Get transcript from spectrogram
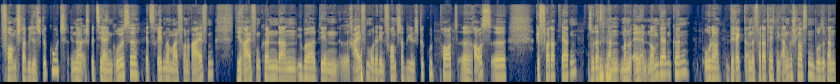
formstabiles Stückgut in einer speziellen Größe. Jetzt reden wir mal von Reifen. Die Reifen können dann über den Reifen oder den formstabilen Stückgutport äh, raus äh, gefördert werden, so dass mhm. sie dann manuell entnommen werden können oder direkt an eine Fördertechnik angeschlossen, wo sie dann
